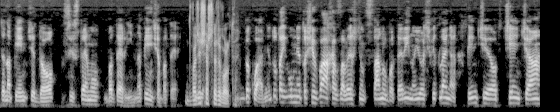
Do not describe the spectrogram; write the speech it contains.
te napięcie do systemu baterii, napięcia baterii. 24 V. Dokładnie. Tutaj u mnie to się waha zależnie od stanu baterii, no i oświetlenia. Pięcie odcięcia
